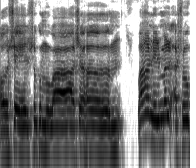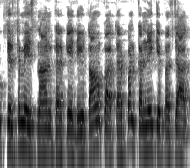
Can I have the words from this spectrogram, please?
कौशे सुखमुवास वहाँ निर्मल अशोक तीर्थ में स्नान करके देवताओं का तर्पण करने के पश्चात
